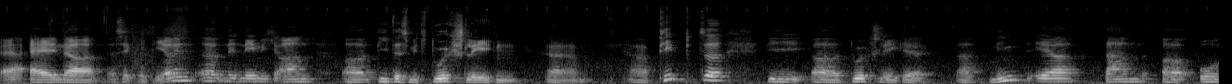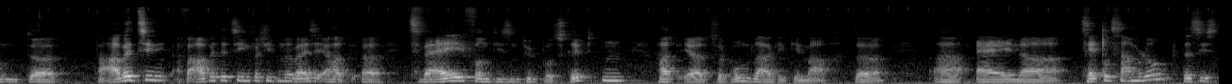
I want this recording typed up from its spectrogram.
einer Sekretärin, äh, ne, nehme ich an, äh, die das mit Durchschlägen tippt. Die Durchschläge nimmt er dann und verarbeitet sie, verarbeitet sie in verschiedener Weise. Er hat zwei von diesen Typoskripten hat er zur Grundlage gemacht äh, einer Zettelsammlung. Das ist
